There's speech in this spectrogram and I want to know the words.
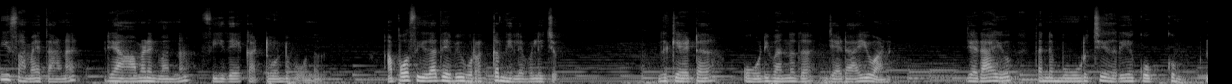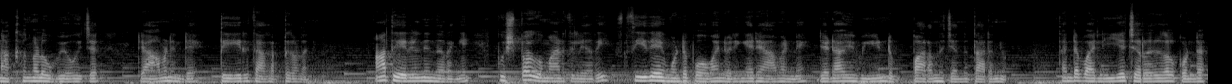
ഈ സമയത്താണ് രാവണൻ വന്ന് സീതയെ കട്ടുകൊണ്ട് പോകുന്നത്. അപ്പോൾ സീതാദേവി ഉറക്കം നിലവിളിച്ചു. ഇത് കേട്ട് ഓടി വന്നത് ജഡായുവാണ്. ജഡായു തന്റെ മൂർച്ചയേറിയ കൊക്കും നഖങ്ങളും ഉപയോഗിച്ച് രാവണന്റെ തേര് തകർത്ത് കളഞ്ഞു. ആ തേരിൽ നിന്നിറങ്ങി പുഷ്പവിമാനത്തിലേറി സീതയെ കൊണ്ട് പോവാൻ ഒരുങ്ങിയ രാവണനെ ജഡായു വീണ്ടും പറന്നു ചെന്ന് തടഞ്ഞു. തന്റെ വലിയ ചിറകുകൾ കൊണ്ട്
